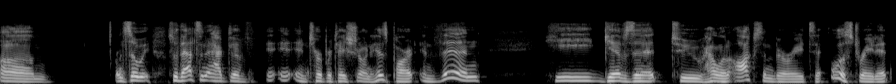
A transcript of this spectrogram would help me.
Um, and so so that's an act of I- interpretation on his part. And then he gives it to Helen Oxenbury to illustrate it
